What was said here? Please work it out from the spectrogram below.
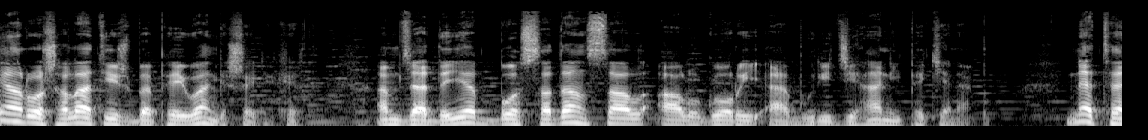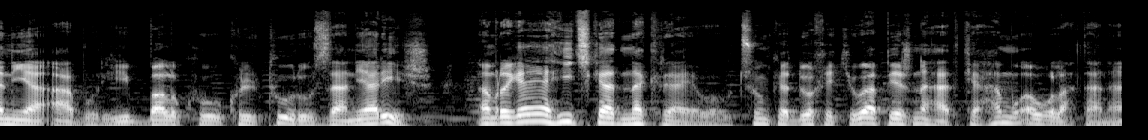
یان ڕۆژهڵاتیش بە پەیوان گەشەی دەکرد ئەم جادەیە بۆ سەدان ساڵ ئاڵوگۆڕی ئابووری جیهانی پەکێنا بوو نەتەنیا ئابووری بەڵک و کللتور و زانیاریش ئەم ڕێگایە هیچ کات نەکرایەوە و چونکە دۆخێکی وا پێش نەهات کە هەموو ئەو وڵاتانە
